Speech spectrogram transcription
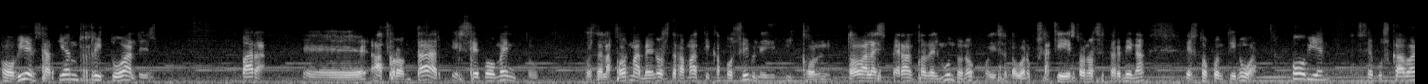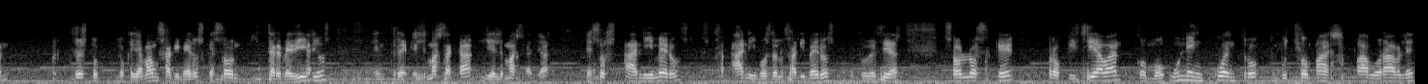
o bien se hacían rituales para eh, afrontar ese momento pues de la forma menos dramática posible y, con toda la esperanza del mundo, ¿no? Pues diciendo, bueno, pues aquí esto no se termina, esto continúa. O bien se buscaban pues esto, lo que llamamos animeros, que son intermediarios entre el más acá y el más allá. Esos animeros, esos ánimos de los animeros, como tú decías, son los que propiciaban como un encuentro mucho más favorable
